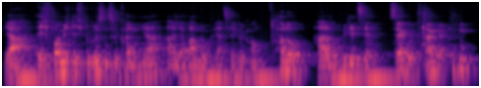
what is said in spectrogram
Ja, ich freue mich, dich begrüßen zu können hier. Alia Bandu, herzlich willkommen. Hallo. Hallo, wie geht's dir? Sehr gut, danke.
